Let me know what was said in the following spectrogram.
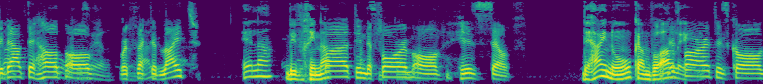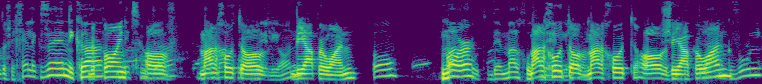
without the help of reflected light, but in the form of his self. This part is called the point of Malchut of the upper one, or Malchut of Malchut of the upper one,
